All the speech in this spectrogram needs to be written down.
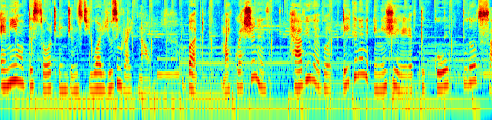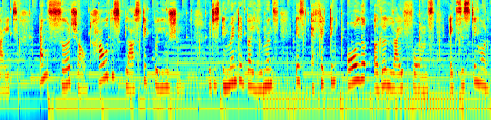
any of the search engines you are using right now. But my question is have you ever taken an initiative to go to those sites and search out how this plastic pollution, which is invented by humans, is affecting all the other life forms existing on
